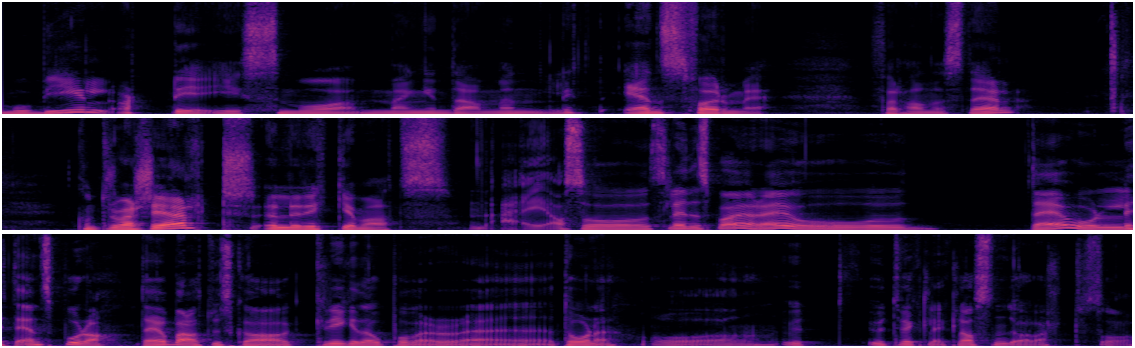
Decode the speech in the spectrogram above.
mobil. Artig i små mengder, men litt ensformig for hans del. Kontroversielt eller ikke, Mats? Nei, altså, Slay the Spire er jo Det er jo litt enspora. Det er jo bare at du skal krige deg oppover eh, tårnet og ut, utvikle klassen du har vært. Så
